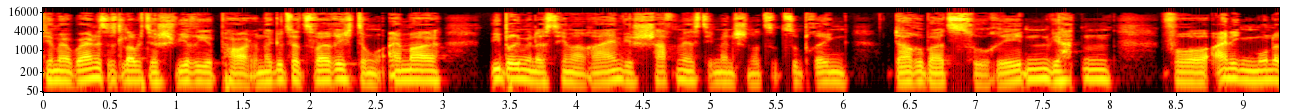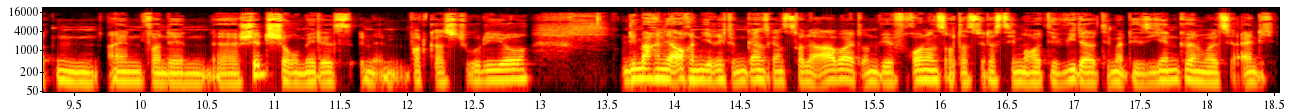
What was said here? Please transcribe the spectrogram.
Thema Awareness ist, glaube ich, der schwierige Part. Und da gibt es ja zwei Richtungen. Einmal, wie bringen wir das Thema rein? Wie schaffen wir es, die Menschen dazu zu bringen, darüber zu reden? Wir hatten vor einigen Monaten einen von den äh, Shitshow-Mädels im, im Podcast-Studio. Und die machen ja auch in die Richtung ganz, ganz tolle Arbeit. Und wir freuen uns auch, dass wir das Thema heute wieder thematisieren können, weil es ja eigentlich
